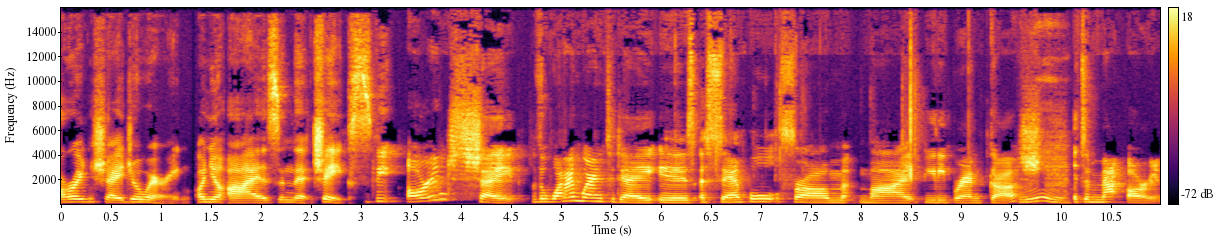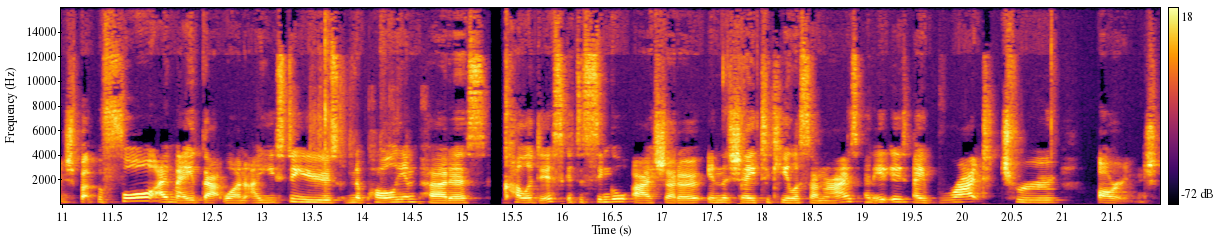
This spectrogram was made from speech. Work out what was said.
orange shade you're wearing on your eyes and the cheeks? The orange shade, the one I'm wearing today is a sample from my beauty brand Gush. Mm. It's a matte orange, but before I made that one, I used to use Napoleon Perdis Color Disc. It's a single eyeshadow in the shade Tequila Sunrise, and it is a bright, true orange.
